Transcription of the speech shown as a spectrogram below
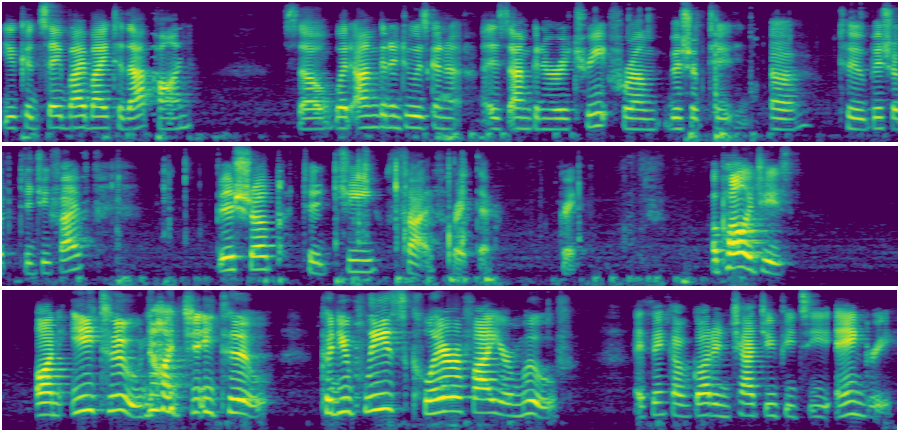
You could say bye-bye to that pawn. So what I'm gonna do is gonna is I'm gonna retreat from bishop to uh to bishop to g5, bishop to g5 right there. Great. Apologies. On e2, not g2. Could you please clarify your move? I think I've gotten ChatGPT angry.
